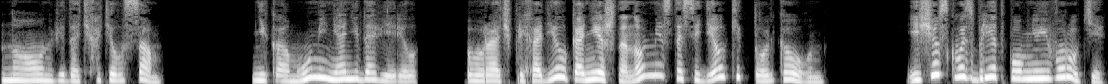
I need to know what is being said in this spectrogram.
Но он, видать, хотел сам. Никому меня не доверил. Врач приходил, конечно, но вместо сиделки только он. Еще сквозь бред помню его руки,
